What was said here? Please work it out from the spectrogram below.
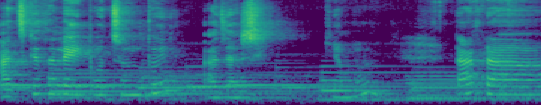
আজকে তাহলে এই পর্যন্তই, আজ আসি। কেমন? টাটা!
